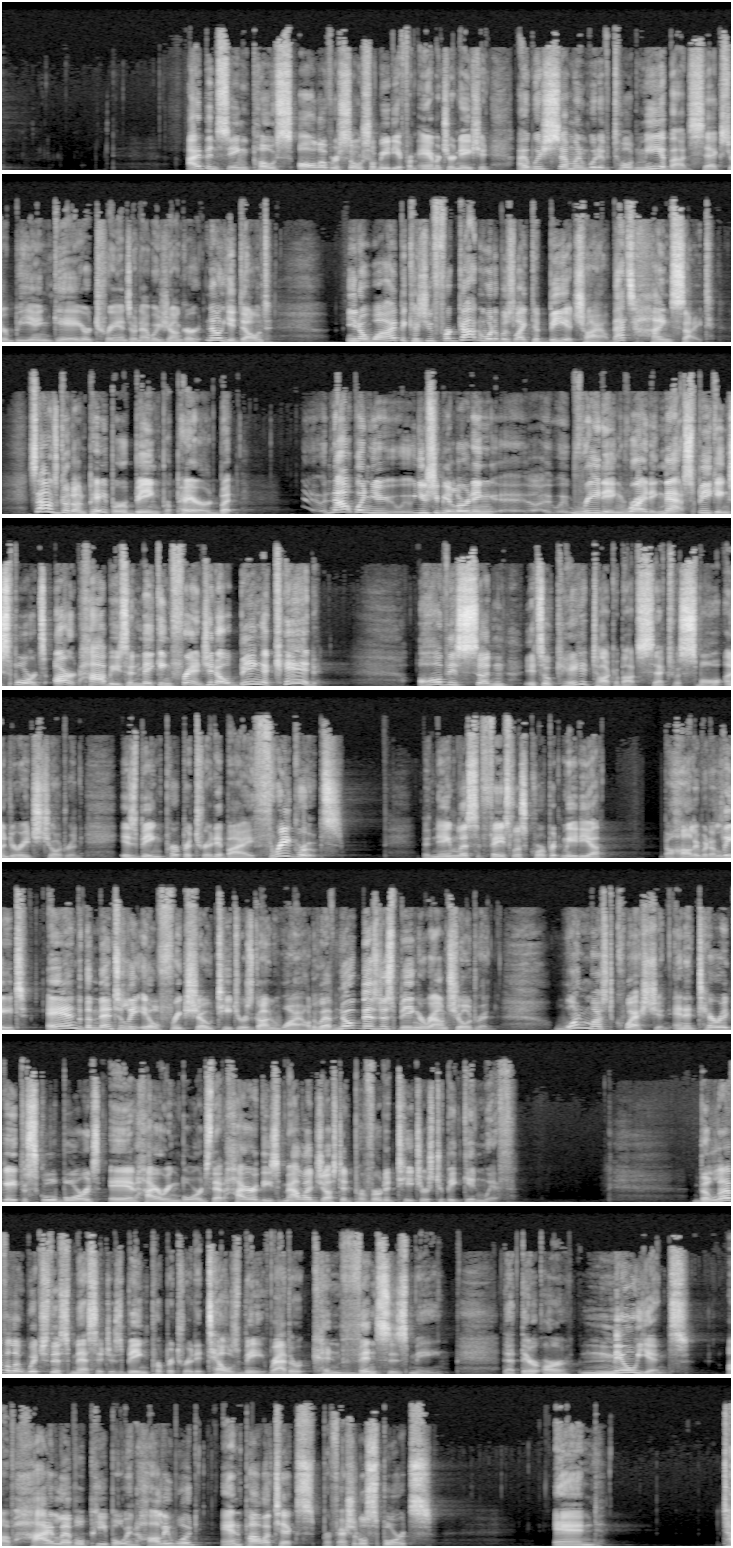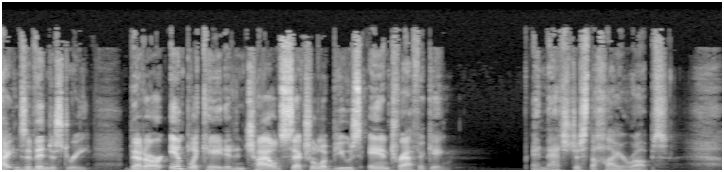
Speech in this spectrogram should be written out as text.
I've been seeing posts all over social media from Amateur Nation. I wish someone would have told me about sex or being gay or trans when I was younger. No, you don't. You know why? Because you've forgotten what it was like to be a child. That's hindsight. Sounds good on paper, being prepared, but not when you you should be learning uh, reading, writing, math, speaking, sports, art, hobbies and making friends, you know, being a kid. All this sudden it's okay to talk about sex with small underage children is being perpetrated by three groups the nameless, faceless corporate media, the Hollywood elite, and the mentally ill freak show Teachers Gone Wild, who have no business being around children. One must question and interrogate the school boards and hiring boards that hire these maladjusted, perverted teachers to begin with. The level at which this message is being perpetrated tells me, rather convinces me, that there are millions of high level people in Hollywood and politics, professional sports, and titans of industry that are implicated in child sexual abuse and trafficking. And that's just the higher ups.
